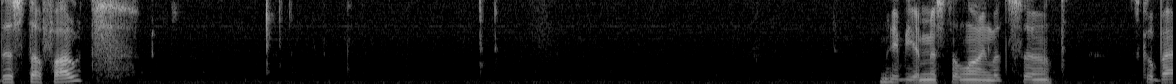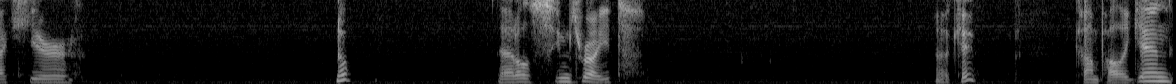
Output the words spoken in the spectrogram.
this stuff out. Maybe I missed a line. Let's uh, let's go back here. Nope. That all seems right. Okay. Compile again.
